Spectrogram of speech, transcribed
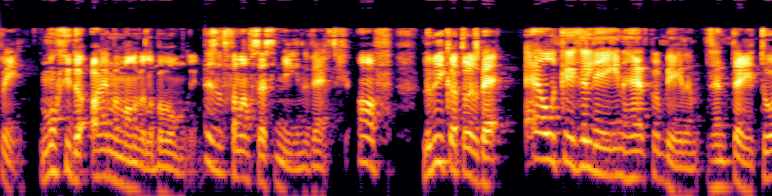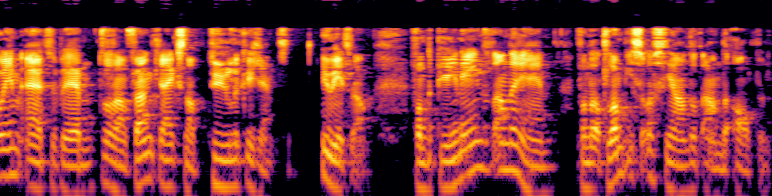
II, mocht u de arme man willen bewonderen. Het is dat vanaf 1659 af Louis XIV bij elke gelegenheid probeerde zijn territorium uit te breiden tot aan Frankrijks natuurlijke grenzen. U weet wel, van de Pyreneeën tot aan de Rijn, van de Atlantische Oceaan tot aan de Alpen.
